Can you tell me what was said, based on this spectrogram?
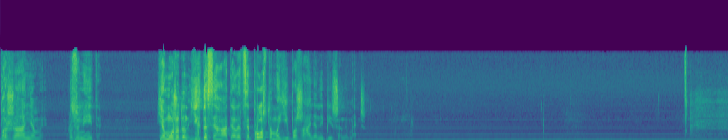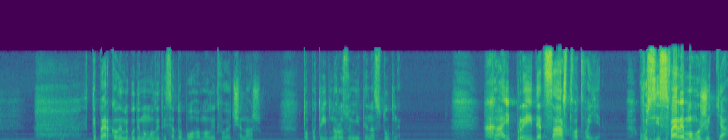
бажаннями. Розумієте? Я можу їх досягати, але це просто мої бажання, не більше, не менше. Тепер, коли ми будемо молитися до Бога молитвою Отче наш, то потрібно розуміти наступне. Хай прийде царство Твоє в усі сфери мого життя,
